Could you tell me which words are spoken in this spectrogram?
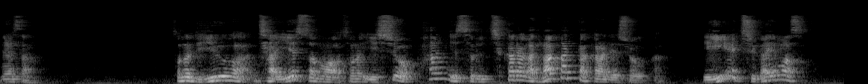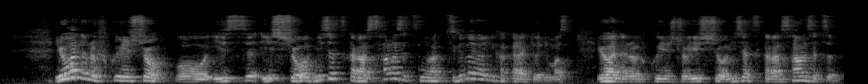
皆さん、その理由は、じゃあイエス様はその石をパンにする力がなかったからでしょうか？いいえ、違います。ヨハネの福音書1章2節から3節には次のように書かれております。ヨハネの福音書1章2節から3節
